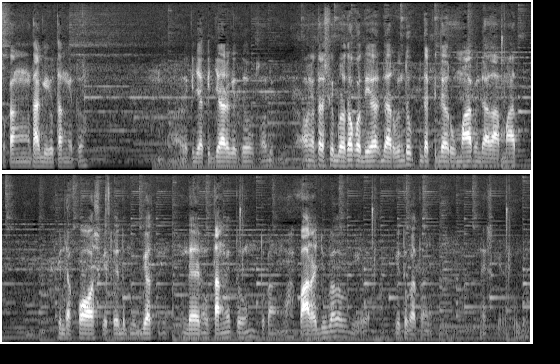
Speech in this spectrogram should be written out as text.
tukang tagih utang itu. Eh, Dikejar-kejar gitu. Oh, ternyata Rizky Broto kok dia Darwin tuh pindah-pindah rumah, pindah alamat, pindah kos gitu demi biar hindarin utang itu tukang wah parah juga loh gila gitu katanya. Rizky udah.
